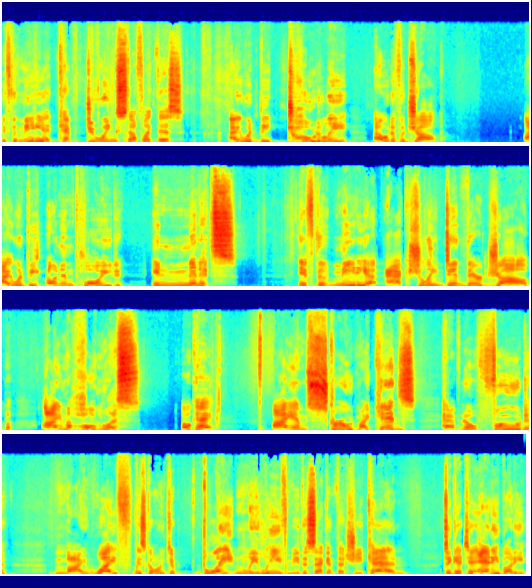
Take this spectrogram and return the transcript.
if the media kept doing stuff like this, I would be totally out of a job. I would be unemployed in minutes. If the media actually did their job, I'm homeless. Okay? I am screwed. My kids have no food. My wife is going to blatantly leave me the second that she can to get to anybody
